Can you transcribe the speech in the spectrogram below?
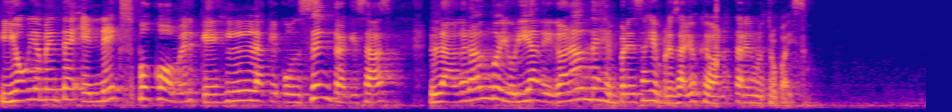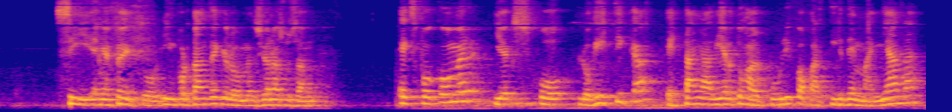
y obviamente en Expo Comer, que es la que concentra quizás la gran mayoría de grandes empresas y empresarios que van a estar en nuestro país. Sí, en efecto, importante que lo menciona Susana. Expo Comer y Expo Logística están abiertos al público a partir de mañana,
